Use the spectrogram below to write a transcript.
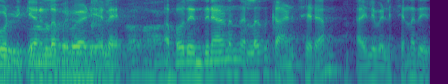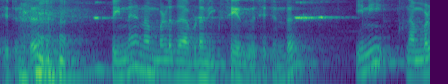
പൊട്ടിക്കാനുള്ള പരിപാടി അല്ലേ? അപ്പോൾ അത് എന്തിനാണെന്നുള്ളത് കാണിച്ചു തരാം. അതിൽ വെളിച്ചെണ്ണ തേച്ചിട്ടുണ്ട്. പിന്നെ നമ്മളിത് അവിടെ മിക്സ് ചെയ്ത് വെച്ചിട്ടുണ്ട്. ഇനി നമ്മൾ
